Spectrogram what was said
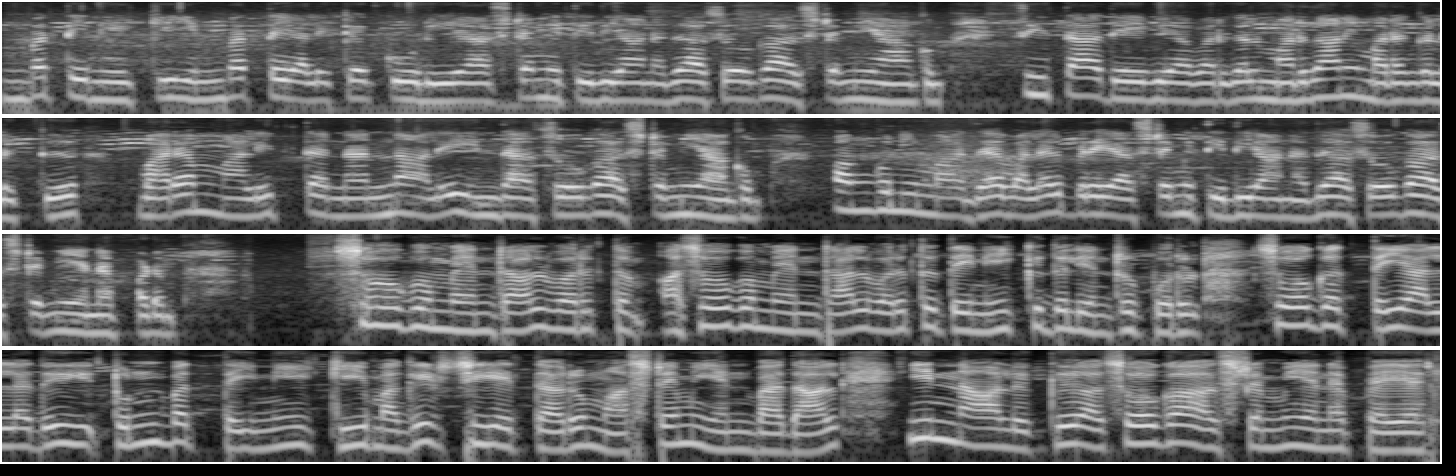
துன்பத்தை நீக்கி இன்பத்தை அளிக்கக்கூடிய அஷ்டமி திதியானது அசோக அஷ்டமி ஆகும். சீதாதேவி அவர்கள் மருதாணி மரங்களுக்கு வரம் அளித்த நன்னாளே இந்த அசோக அஷ்டமி ஆகும். பங்குனி மாத வளர்பிறை அஷ்டமி திதியானது அசோக அஷ்டமி எனப்படும். சோகம் என்றால் வருத்தம். அசோகம் என்றால் வருத்தத்தை நீக்குதல் என்று பொருள். சோகத்தை அல்லது துன்பத்தை நீக்கி மகிழ்ச்சியை தரும் அஷ்டமி என்பதால் இந்நாளுக்கு அசோக அஷ்டமி எனப் பெயர்.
